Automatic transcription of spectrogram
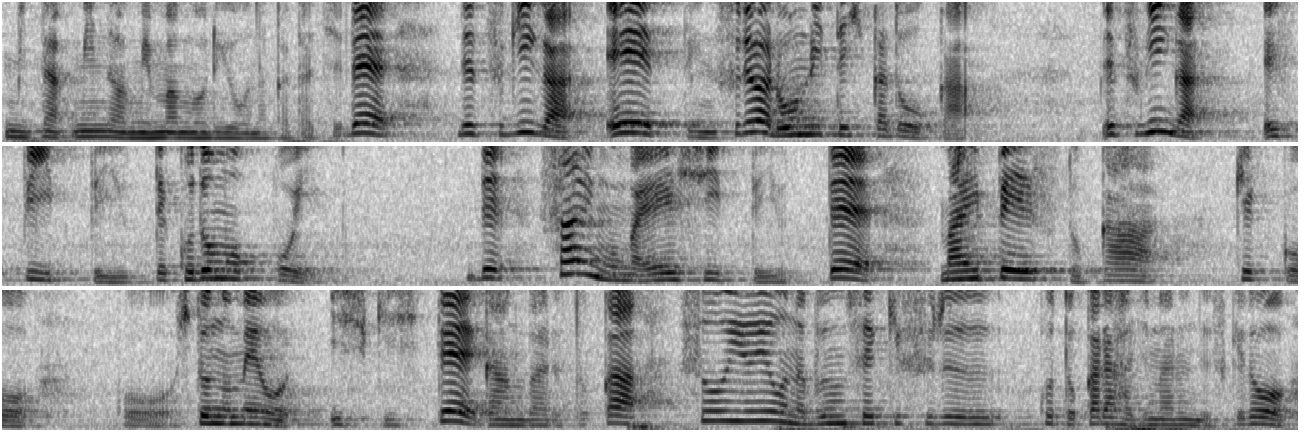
みんなみんなを見守るような形でで次が A っていうそれは論理的かどうか。で次が FP って言って子供っぽい。で最後が AC って言ってマイペースとか結構こう人の目を意識して頑張るとかそういうような分析することから始まるんですけど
